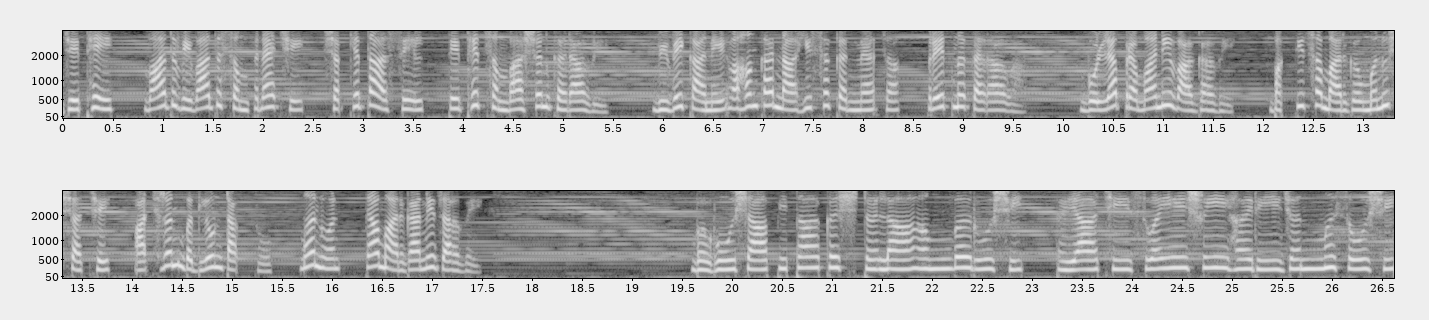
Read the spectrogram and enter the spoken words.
जेथे वादविवाद संपण्याची शक्यता असेल तेथेच संभाषण करावे. विवेकाने अहंकार नाहीसा करण्याचा प्रयत्न करावा. बोलल्याप्रमाणे वागावे. भक्तीचा मार्ग मनुष्याचे आचरण बदलून टाकतो. म्हणून त्या मार्गाने जावे. बहुशा पिता कष्टला अंबऋषी तयाची स्वये श्रीहरी जन्म सोशी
